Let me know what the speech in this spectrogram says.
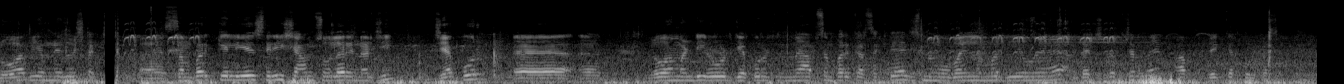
लोहा भी हमने जो स्ट्रक्चर संपर्क के लिए Shri Shyam solar energy Jaipur Loha Mandi road, जयपुर में आप संपर्क कर सकते हैं, जिसमें मोबाइल नंबर दिए हुए हैं डिस्क्रिप्शन में आप देख कर कॉल कर सकते हैं।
